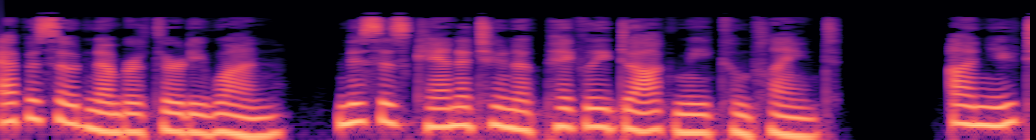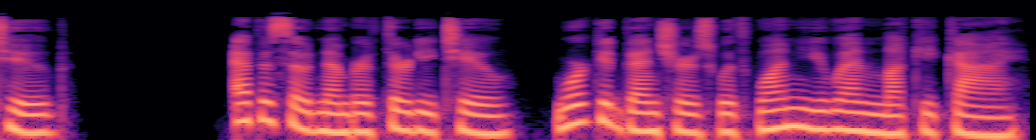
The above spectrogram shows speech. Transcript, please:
Episode number 31 Mrs. Canatuna Piggly Dog Meat Complaint. On YouTube. Episode number 32 Work Adventures with One UN Lucky Guy.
